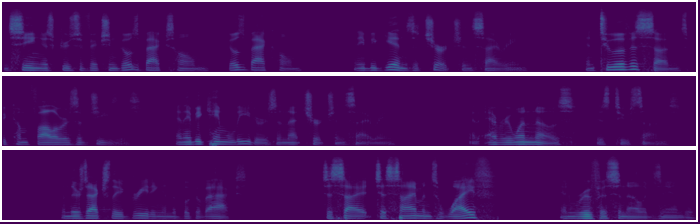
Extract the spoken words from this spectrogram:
and seeing his crucifixion, goes back home, goes back home, and he begins a church in Cyrene. And two of his sons become followers of Jesus. And they became leaders in that church in Cyrene. And everyone knows his two sons. And there's actually a greeting in the book of Acts to, to Simon's wife and Rufus and Alexander.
